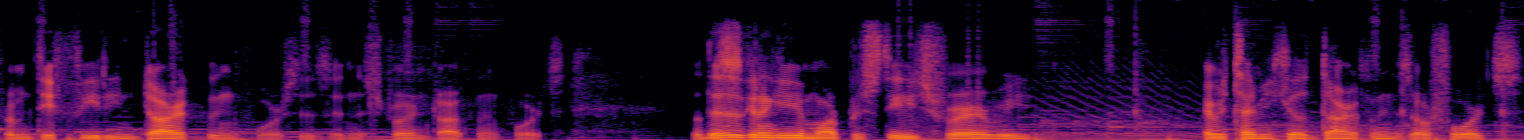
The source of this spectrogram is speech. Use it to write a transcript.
from defeating Darkling forces and destroying Darkling forts. So this is gonna give you more prestige for every every time you kill Darklings or forts,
